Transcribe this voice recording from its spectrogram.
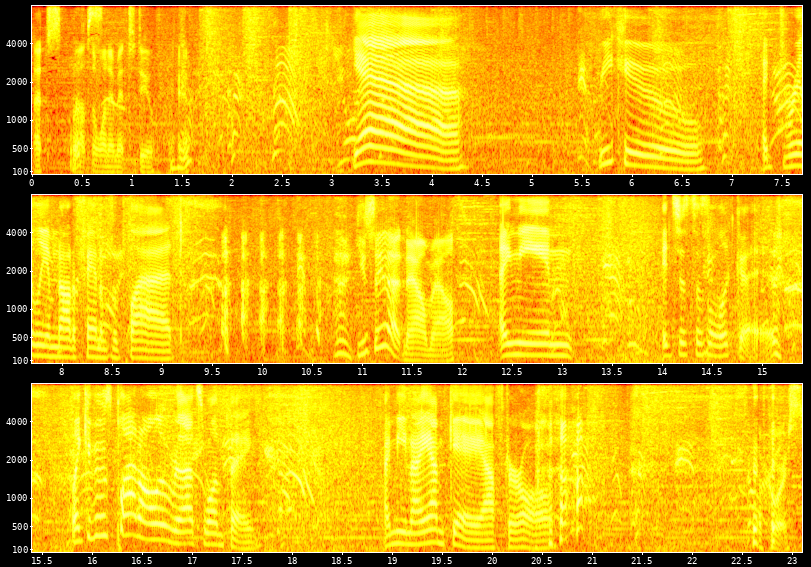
That's not the one I meant to do. Mm-hmm. Yeah. Riku. I really am not a fan of the plaid. You say that now, Mal. I mean, it just doesn't look good. like if it was plaid all over, that's one thing. I mean, I am gay after all, Of course.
